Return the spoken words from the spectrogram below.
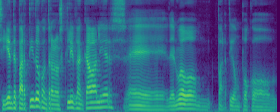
Siguiente partido contra los Cleveland Cavaliers. Eh, de nuevo, un partido un poco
